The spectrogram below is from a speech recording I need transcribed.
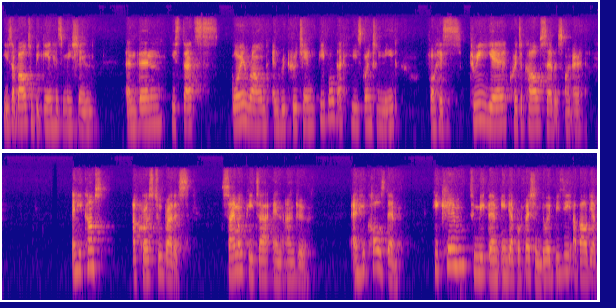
he's about to begin his mission. And then he starts going around and recruiting people that he's going to need for his three year critical service on earth. And he comes across two brothers, Simon Peter and Andrew, and he calls them he came to meet them in their profession. They were busy about their,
